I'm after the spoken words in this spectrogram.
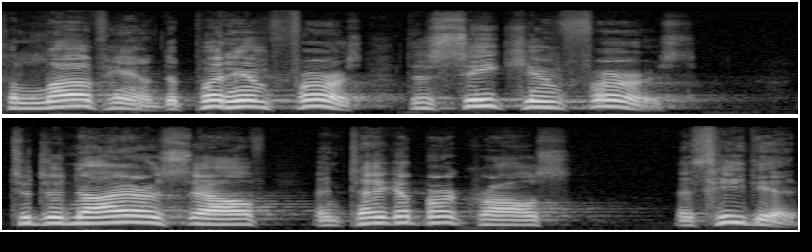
to love him, to put him first, to seek him first, to deny ourselves and take up our cross as he did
